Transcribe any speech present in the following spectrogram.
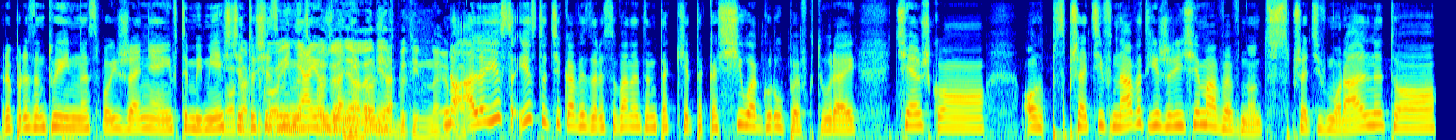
reprezentuje inne spojrzenie i w tym mieście no tak, to się zmieniają dla niego, ale że... inne No, ale jest, jest to ciekawie zarysowane, ten takie, taka siła grupy, w której ciężko o sprzeciw, nawet jeżeli się ma wewnątrz sprzeciw moralny, to,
